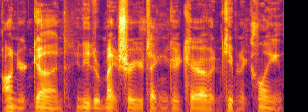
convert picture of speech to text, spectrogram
on your gun, you need to make sure you're taking good care of it and keeping it clean.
